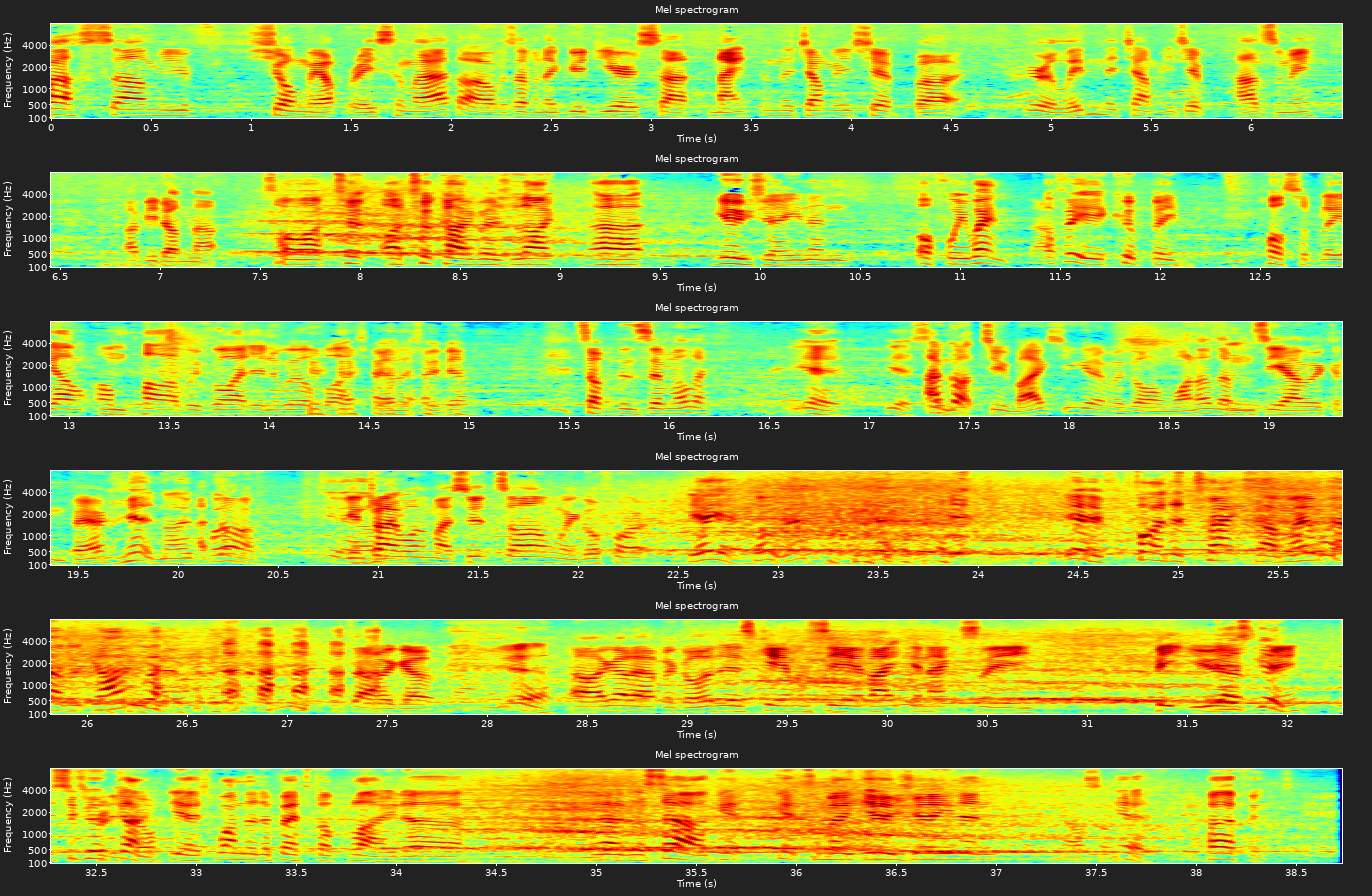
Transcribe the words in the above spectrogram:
Well, Sam, you've shown me up recently. I thought I was having a good year, sat ninth in the championship, but you're leading the championship as me. Have you done that? So I took I took over as like uh, Eugene, and off we went. I think it could be possibly on, on par with riding a real bike, to be honest with you. Something similar. Yeah, yeah. I've got two bikes. You can have a go on one of them and see how we compare. Yeah, no problem. Yeah, you can I try mean- one of my suits on. We go for it. Yeah, yeah, cool. Yeah, yeah. find a track somewhere, we'll have a go. Let's have a go. yeah. Oh, I gotta have a go at this game and see if I can actually beat you. Yeah, it's good. me. It's a good game. cool. Yeah, it's one of the best I've played. Uh, and as I say, I get, get to meet Eugene, and Awesome. yeah, perfect.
